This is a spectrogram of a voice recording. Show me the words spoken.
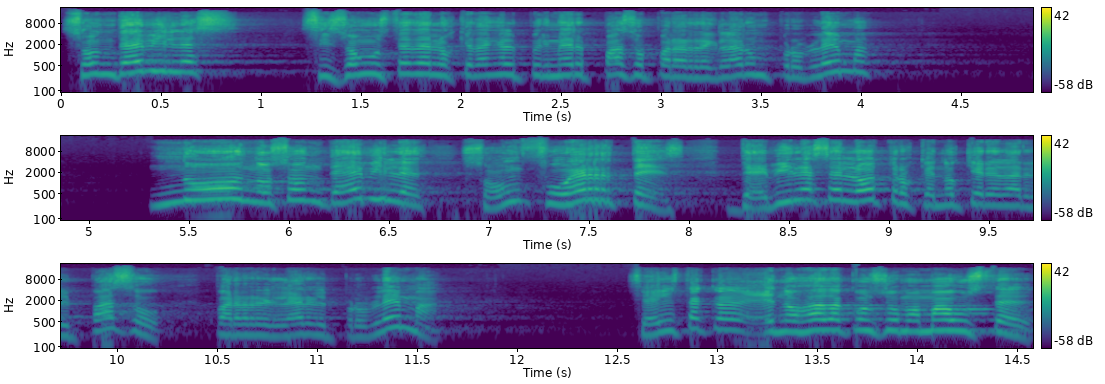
¿Son débiles si son ustedes los que dan el primer paso para arreglar un problema? No, no son débiles, son fuertes. Débil es el otro que no quiere dar el paso para arreglar el problema. Si ahí está enojada con su mamá usted,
